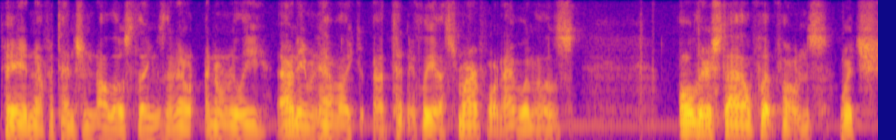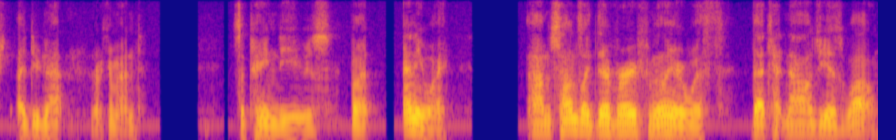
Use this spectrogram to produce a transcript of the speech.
pay enough attention to all those things. I don't. I don't really. I don't even have like a, technically a smartphone. I have one of those older style flip phones, which I do not recommend. It's a pain to use. But anyway, um, sounds like they're very familiar with that technology as well.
